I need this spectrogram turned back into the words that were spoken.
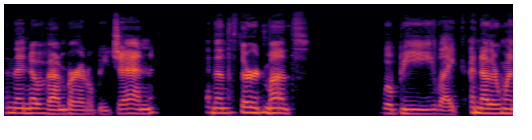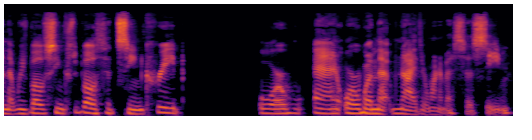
And then November it'll be Jen. And then the third month will be like another one that we've both seen because we both had seen Creep or and or one that neither one of us has seen.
